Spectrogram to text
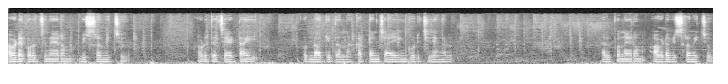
അവിടെ കുറച്ചു നേരം വിശ്രമിച്ചു. അവിടുത്തെ ചേട്ടായി ഉണ്ടാക്കി തന്ന കട്ടൻ ചായയും കുടിച്ച് ഞങ്ങൾ അല്പനേരം അവിടെ വിശ്രമിച്ചു.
